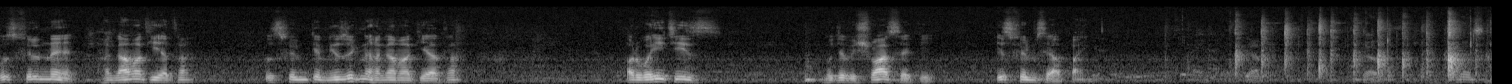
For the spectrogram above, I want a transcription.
उस फ़िल्म ने हंगामा किया था, उस फ़िल्म के म्यूज़िक ने हंगामा किया था, और वही चीज़ मुझे विश्वास है कि इस फ़िल्म से आप पाएँगे क्या क्या बहुत सही।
